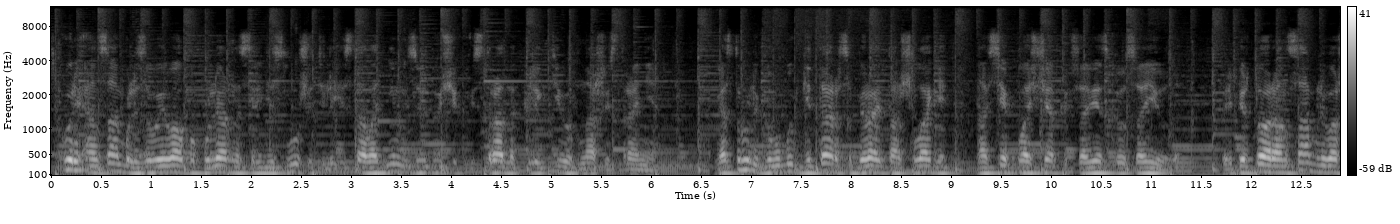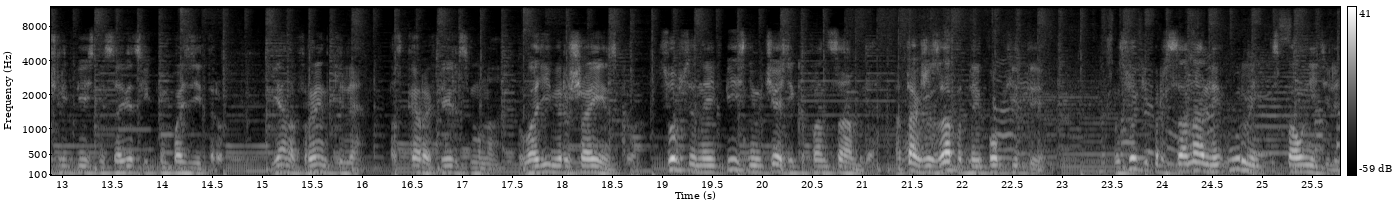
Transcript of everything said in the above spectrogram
Вскоре ансамбль завоевал популярность среди слушателей и стал одним из ведущих эстрадных коллективов в нашей стране. Гастроли голубых гитар собирают аншлаги на всех площадках Советского Союза. В репертуар ансамбля вошли песни советских композиторов Яна Френкеля, Оскара Фельдсмана, Владимира Шаинского, собственные песни участников ансамбля, а также западные поп-хиты. Высокий профессиональный уровень исполнителей,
